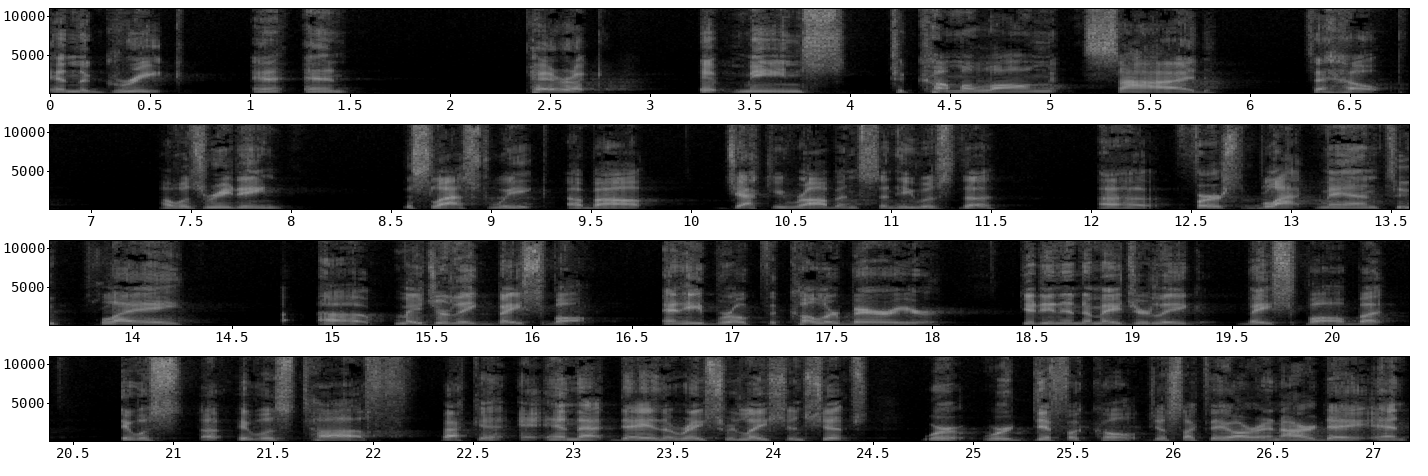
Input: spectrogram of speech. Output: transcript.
in the Greek. And, and parak, it means to come alongside to help. I was reading this last week about Jackie Robinson. He was the uh, first black man to play uh, Major League Baseball, and he broke the color barrier getting into Major League Baseball. But it was, uh, it was tough back in, in that day. The race relationships were, were difficult, just like they are in our day. And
